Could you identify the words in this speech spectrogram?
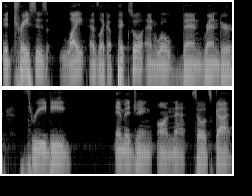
it traces light as like a pixel and will then render 3D imaging on that. So it's got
